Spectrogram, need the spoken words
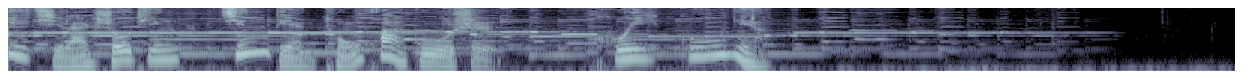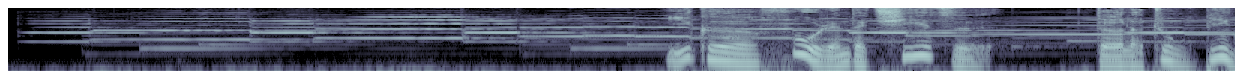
一起来收听经典童话故事《灰姑娘》。一个富人的妻子得了重病，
